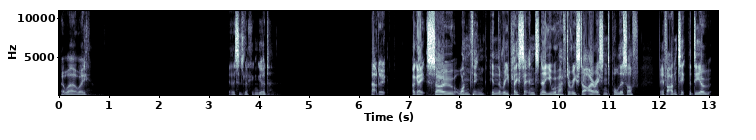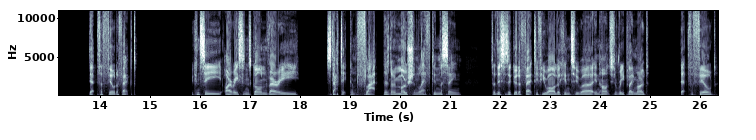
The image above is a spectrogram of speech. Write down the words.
Where were we? Yeah, this is looking good. That'll do. Okay, so one thing in the replay settings, now you will have to restart iRacing to pull this off. But if I untick the DO depth of field effect, you can see iRacing's gone very static and flat. There's no motion left in the scene. So this is a good effect if you are looking to uh, enhance your replay mode. Depth of field.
